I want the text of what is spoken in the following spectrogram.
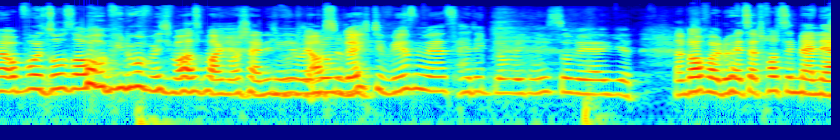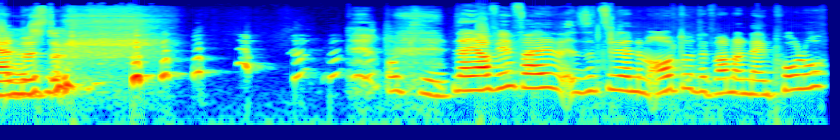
Ja, obwohl so sauer wie du auf mich warst, mag ich wahrscheinlich Nee, wenn du im Recht gewesen wärst, hätte ich, glaube ich, nicht so reagiert. Na doch, weil du hättest ja trotzdem mehr lernen Ja, müssen. Okay. Naja, auf jeden Fall sitzen wir dann im Auto, das war noch in deinem Polo,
